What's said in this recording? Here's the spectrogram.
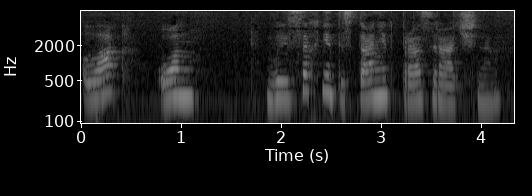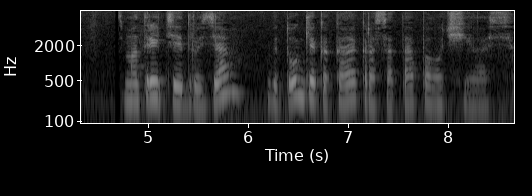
лак, он высохнет и станет прозрачным. Смотрите, друзья, в итоге какая красота получилась.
